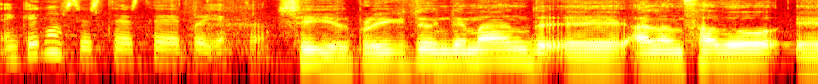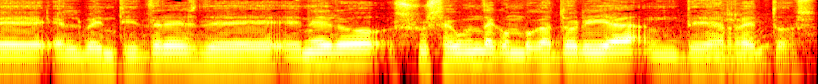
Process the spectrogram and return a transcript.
¿En qué consiste este proyecto? Sí, el proyecto In Demand eh, ha lanzado eh, el 23 de enero su segunda convocatoria de retos.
